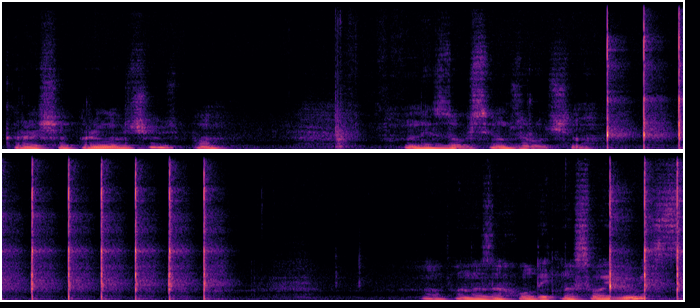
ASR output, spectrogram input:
краще приловчусь, бо не зовсім зручно. От вона заходить на своє місце.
